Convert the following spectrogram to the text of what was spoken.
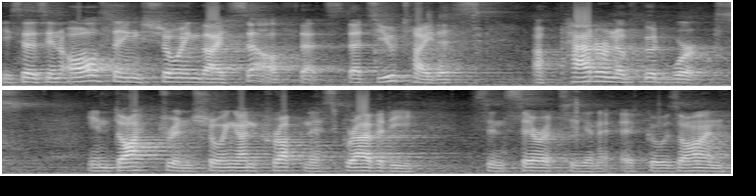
He says, In all things showing thyself, that's, that's you, Titus, a pattern of good works in doctrine showing uncorruptness, gravity, sincerity, and it, it goes on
